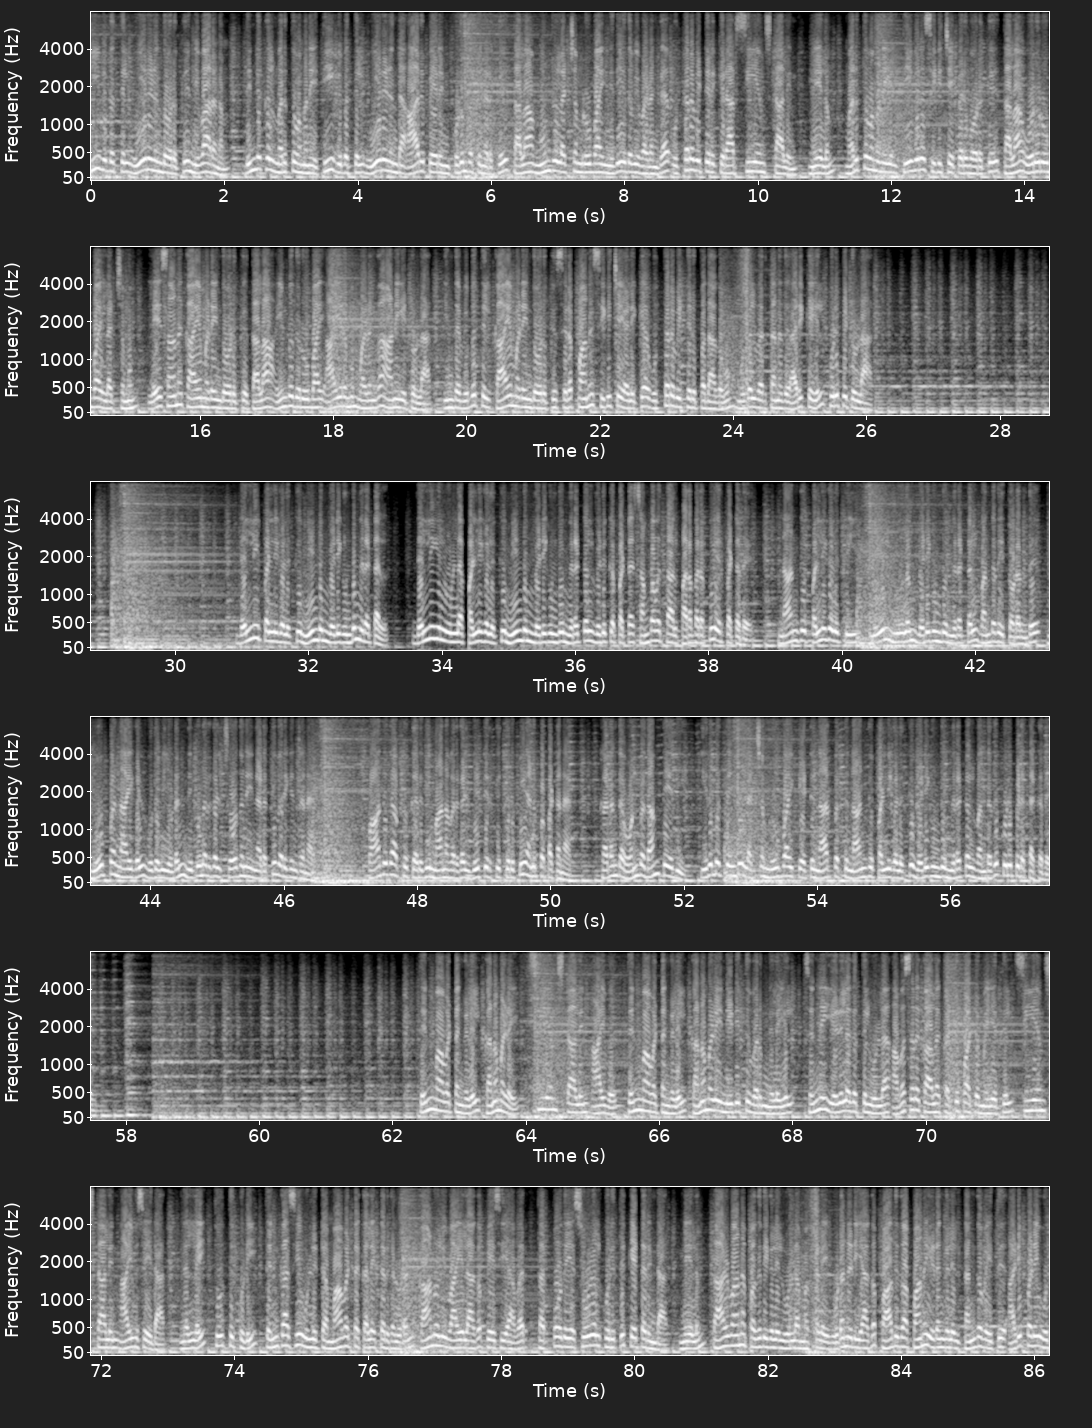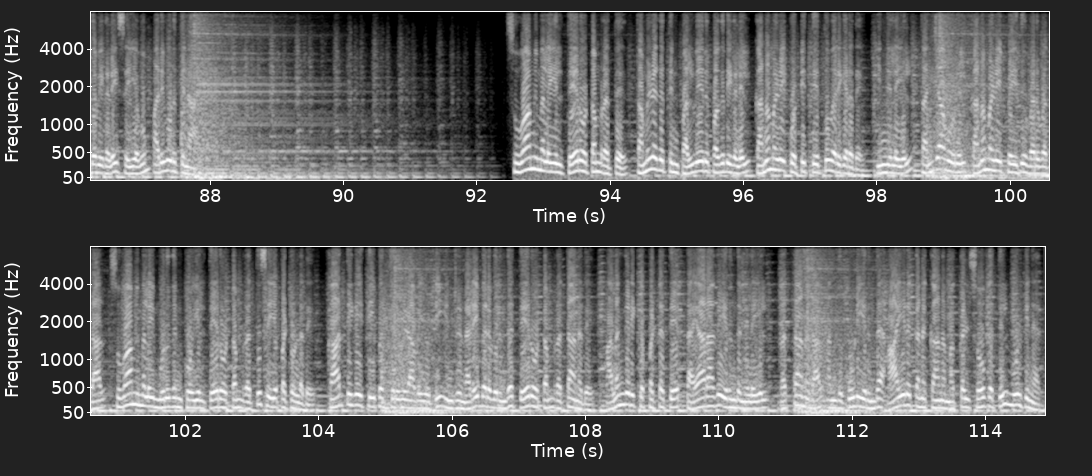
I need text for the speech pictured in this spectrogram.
தீ விபத்தில் உயிரிழந்தோருக்கு நிவாரணம். திண்டுக்கல் மருத்துவமனை தீ விபத்தில் உயிரிழந்த ஆறு பேரின் குடும்பத்தினருக்கு தலா மூன்று லட்சம் ரூபாய் நிதியுதவி வழங்க உத்தரவிட்டிருக்கிறார் சிஎம் ஸ்டாலின். மேலும் மருத்துவமனையில் தீவிர சிகிச்சை பெறுவோருக்கு தலா ஒரு ரூபாய் லட்சமும் லேசான காயமடைந்தோருக்கு தலா ஐம்பது ரூபாய் ஆயிரமும் வழங்க ஆணையிட்டுள்ளார். இந்த விபத்தில் காயமடைந்தோருக்கு சிறப்பான சிகிச்சை அளிக்க உத்தரவிட்டிருப்பதாகவும் முதல்வர் தனது அறிக்கையில் குறிப்பிட்டுள்ளார். டெல்லி பள்ளிகளுக்கு மீண்டும் வெடிகுண்டு மிரட்டல். டெல்லியில் உள்ள பள்ளிகளுக்கு மீண்டும் வெடிகுண்டு மிரட்டல் விடுக்கப்பட்ட சம்பவத்தால் பரபரப்பு ஏற்பட்டது. நான்கு பள்ளிகளுக்கு மேல் மூலம் வெடிகுண்டு மிரட்டல் வந்ததைத் தொடர்ந்து மூப்ப நாய்கள் உதவியுடன் நிபுணர்கள் சோதனை நடத்தி வருகின்றனர். பாதுகாப்பு கருதி மாணவர்கள் வீட்டிற்கு திருப்பி அனுப்பப்பட்டனர். கடந்த ஒன்பதாம் தேதி இருபத்தைந்து லட்சம் ரூபாய் கேட்டு நாற்பத்து நான்கு பள்ளிகளுக்கு வெடிகுண்டு மிரட்டல் வந்தது குறிப்பிடத்தக்கது. தென் மாவட்டங்களில் கனமழை. சிஎம் ஸ்டாலின் ஆய்வு. தென் மாவட்டங்களில் கனமழை நீடித்து வரும் நிலையில் சென்னை எழிலகத்தில் உள்ள அவசர கால கட்டுப்பாட்டு மையத்தில் சிஎம் ஸ்டாலின் ஆய்வு செய்தார். நெல்லை தூத்துக்குடி தென்காசி உள்ளிட்ட மாவட்ட கலெக்டர்களுடன் காணொலி வாயிலாக பேசிய அவர் தற்போதைய சூழல் குறித்து கேட்டறிந்தார். மேலும் தாழ்வான பகுதிகளில் உள்ள மக்களை உடனடியாக பாதுகாப்பான இடங்களில் தங்க வைத்து அடிப்படை உதவிகளை செய்யவும் அறிவுறுத்தினார். சுவாமிமலையில் தேரோட்டம் ரத்து. தமிழகத்தின் பல்வேறு பகுதிகளில் கனமழை கொட்டி தீர்த்து வருகிறது. இந்நிலையில் தஞ்சாவூரில் கனமழை பெய்து வருவதால் சுவாமிமலை முருகன் கோயில் தேரோட்டம் ரத்து செய்யப்பட்டுள்ளது. கார்த்திகை தீபத் திருவிழாவையொட்டி இன்று நடைபெறவிருந்த தேரோட்டம் ரத்தானது. அலங்கரிக்கப்பட்ட தேர் தயாராக இருந்த நிலையில் ரத்தானதால் அங்கு கூடியிருந்த ஆயிரக்கணக்கான மக்கள் சோகத்தில் மூழ்கினர்.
